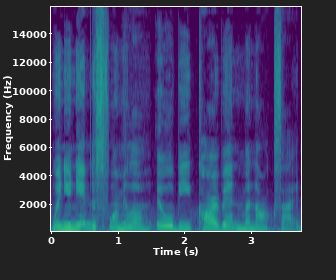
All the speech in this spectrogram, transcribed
When you name this formula, it will be carbon monoxide.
